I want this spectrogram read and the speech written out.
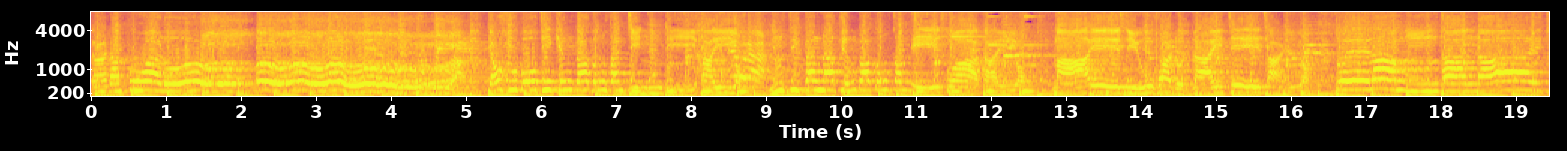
甲人搬落。教书无止，倾甲东山真厉害哟！毋是干那倾甲东山的耍大哟，嘛会受法律来制裁哟。做人毋通来做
